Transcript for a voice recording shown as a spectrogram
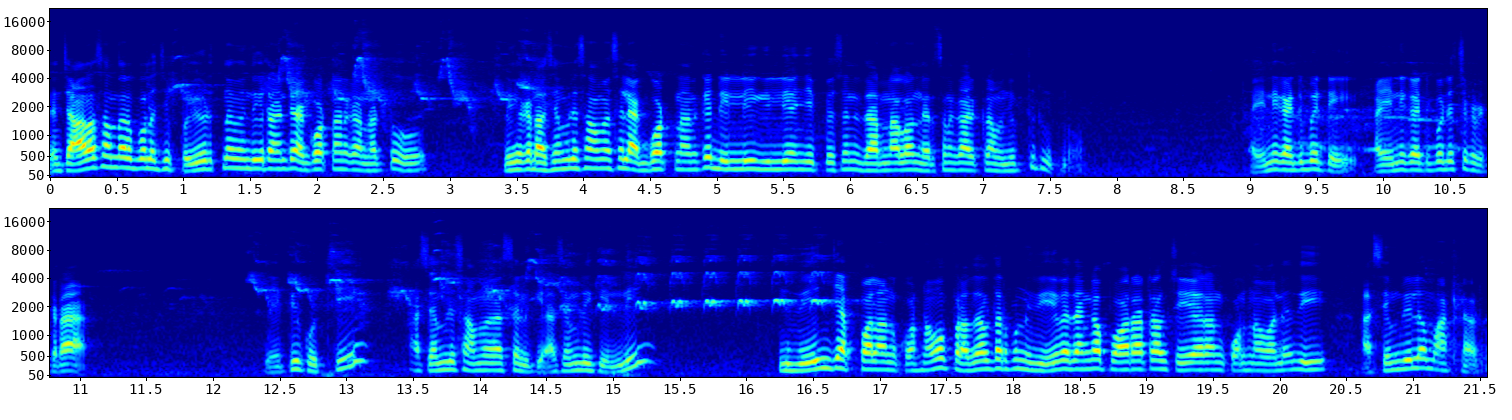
నేను చాలా సందర్భాల్లో చెప్పు ఏడుతున్నాం ఎందుకు అంటే ఎగ్గొట్టడానికి అన్నట్టు నీకు ఇక్కడ అసెంబ్లీ సమావేశాలు ఎగ్గొట్టడానికి ఢిల్లీ గిల్లీ అని చెప్పేసి ధర్నాలో నిరసన కార్యక్రమం చెప్పి తిరుగుతున్నావు. అవన్నీ కట్టిపెట్టి అవన్నీ కట్టిపెట్టేసి ఇక్కడికి రా. ఏపీకి వచ్చి అసెంబ్లీ సమావేశాలకి అసెంబ్లీకి వెళ్ళి నువ్వేం చెప్పాలనుకుంటున్నావో ప్రజల తరపు నువ్వు ఏ విధంగా పోరాటాలు చేయాలనుకుంటున్నావు అనేది అసెంబ్లీలో మాట్లాడు.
